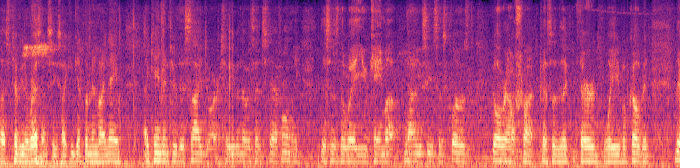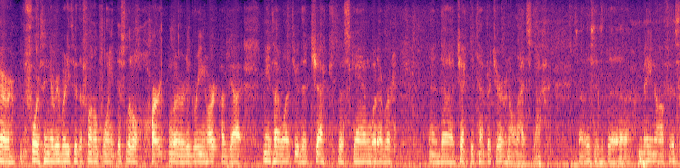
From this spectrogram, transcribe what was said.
uh, certificate of residency so I can get them in my name, I came in through this side door. So even though it said staff only, this is the way you came up. Now you see it says closed, go around front because of the third wave of COVID. They're forcing everybody through the funnel point. This little heart or the green heart I've got means I went through the check, the scan, whatever, and uh, check the temperature and all that stuff. So this is the main office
